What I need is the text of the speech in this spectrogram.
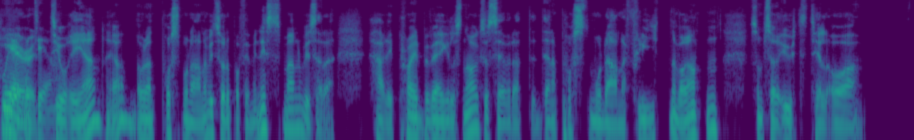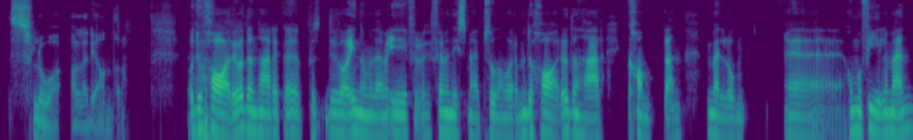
queer-teorien ja, og den postmoderne, vi så det på feminismen, vi ser det her i pride-bevegelsen òg, så ser vi det at denne postmoderne, flytende varianten som ser ut til å slå alle de andre. da. Og du har jo den her eh, Du var innom det i feminismeepisodene våre, men du har jo den her kampen mellom eh, homofile menn,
